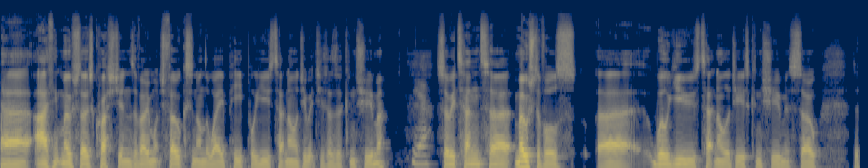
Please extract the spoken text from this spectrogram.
Uh, I think most of those questions are very much focusing on the way people use technology, which is as a consumer. Yeah. So we tend to, most of us uh, will use technology as consumers. So the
